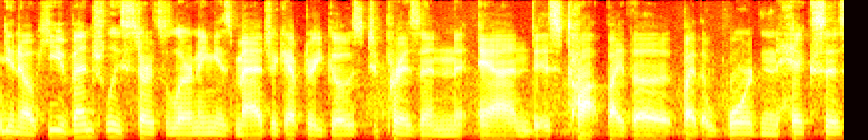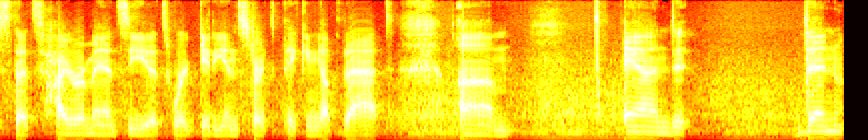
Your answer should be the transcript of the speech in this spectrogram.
You know, he eventually starts learning his magic after he goes to prison and is taught by the by the warden Hixus. That's hieromancy. That's where Gideon starts picking up that. Um, and then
